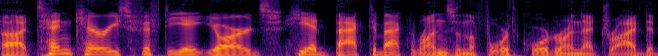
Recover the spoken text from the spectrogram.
Uh, 10 carries, 58 yards. He had back to back runs in the fourth quarter on that drive that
